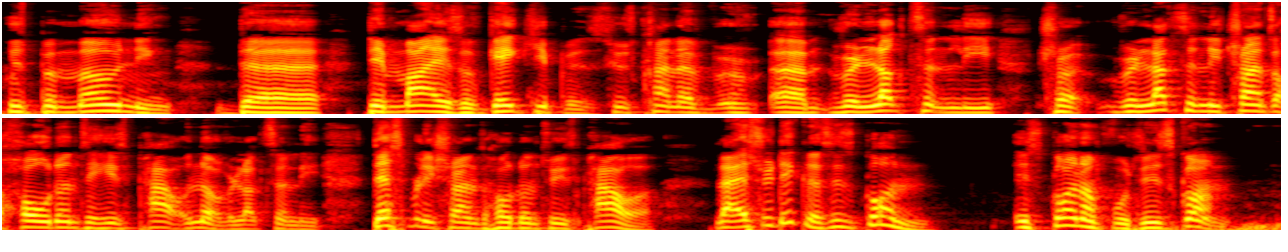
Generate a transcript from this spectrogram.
who's bemoaning the demise of gatekeepers, who's kind of um, reluctantly reluctantly trying to hold on to his power. Not reluctantly, desperately trying to hold on to his power. Like it's ridiculous. It's gone. It's gone. Unfortunately, it's gone.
